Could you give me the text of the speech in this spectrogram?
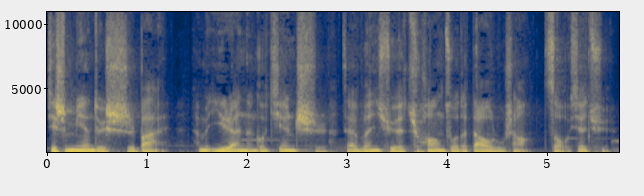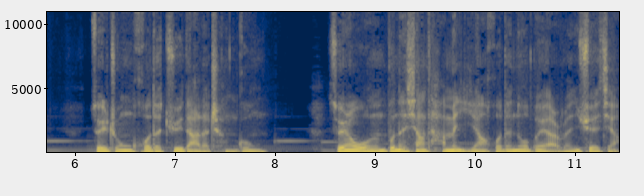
即使面对失败，他们依然能够坚持在文学创作的道路上走下去，最终获得巨大的成功。虽然我们不能像他们一样获得诺贝尔文学奖，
